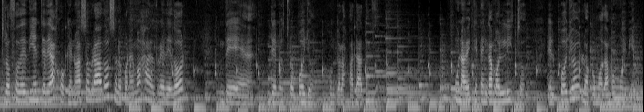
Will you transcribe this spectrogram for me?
Los trozos de diente de ajo que nos ha sobrado se lo ponemos alrededor de, de nuestro pollo junto a las patatas. Una vez que tengamos listo el pollo lo acomodamos muy bien.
